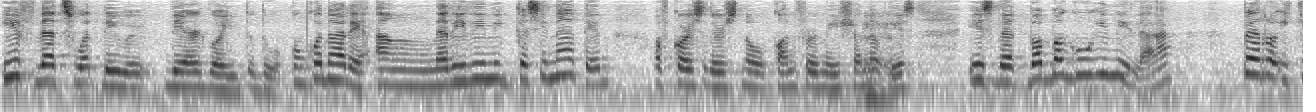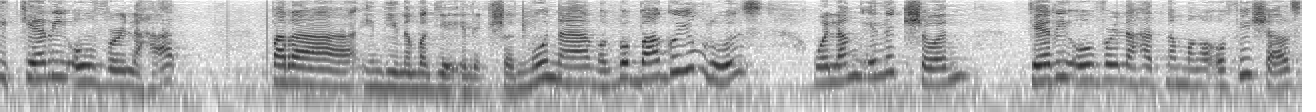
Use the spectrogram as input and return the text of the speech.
If that's what they were they are going to do. Kung kunwari, ang naririnig kasi natin, of course there's no confirmation of this, is that babaguhin nila pero iki-carry over lahat para hindi na mag election muna, magbabago yung rules, walang election, carry over lahat ng mga officials,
